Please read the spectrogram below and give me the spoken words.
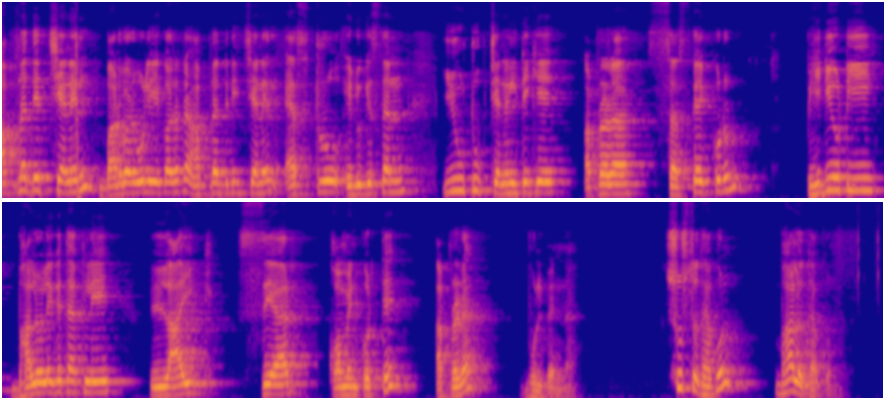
আপনাদের চ্যানেল বারবার বলি এই কথাটা, আপনাদেরই চ্যানেল অ্যাস্ট্রো এডুকেশন ইউটিউব চ্যানেলটিকে আপনারা সাবস্ক্রাইব করুন। ভিডিওটি ভালো লেগে থাকলে লাইক শেয়ার কমেন্ট করতে আপনারা ভুলবেন না। সুস্থ থাকুন ভালো থাকুন।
